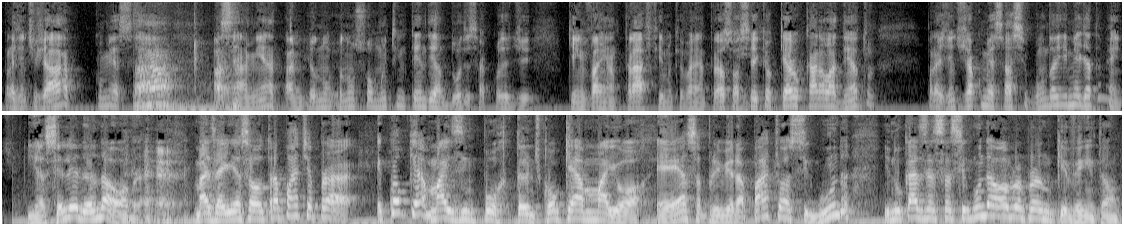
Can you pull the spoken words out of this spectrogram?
para a gente já começar. Assim, a minha, a, eu, não, eu não sou muito entendedor dessa coisa de quem vai entrar, a firma que vai entrar. Eu só sei que eu quero o cara lá dentro para a gente já começar a segunda imediatamente. E acelerando a obra. Mas aí essa outra parte é para. Qual que é a mais importante? Qual que é a maior? É essa primeira parte ou a segunda? E no caso dessa segunda obra para ano que vem, então?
